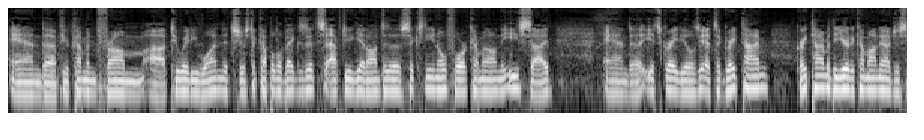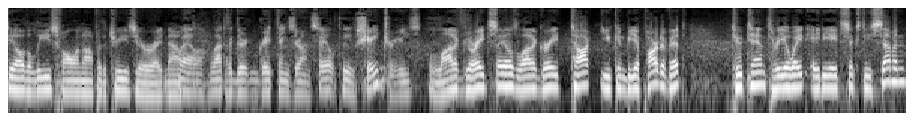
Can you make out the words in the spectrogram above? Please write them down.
And uh, if you're coming from uh, 281, it's just a couple of exits after you get onto the 1604 coming on the east side. And uh, it's great. It's a great time. Great time of the year to come on down. Just see all the leaves falling off of the trees here right now. Well, a lot of the great, great things are on sale too. Shade trees. A lot of great sales, a lot of great talk. You can be a part of it. 210 308 8867.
